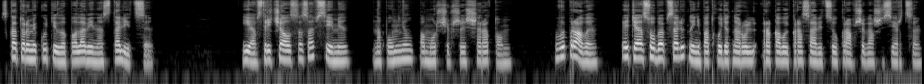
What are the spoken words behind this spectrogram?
с которыми кутила половина столицы». «Я встречался со всеми», — напомнил поморщившись Шаратон. «Вы правы. Эти особы абсолютно не подходят на роль роковой красавицы, укравшей ваше сердце.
